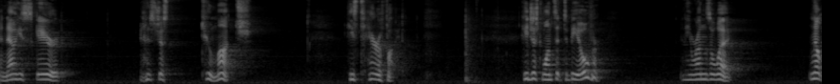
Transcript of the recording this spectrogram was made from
And now he's scared. And it's just too much. He's terrified. He just wants it to be over. And he runs away. Now,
